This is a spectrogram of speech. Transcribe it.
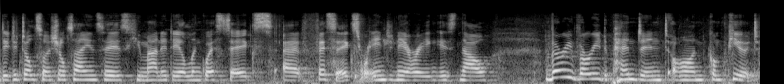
digital social sciences, humanity, linguistics, uh, physics, or engineering is now very, very dependent on compute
